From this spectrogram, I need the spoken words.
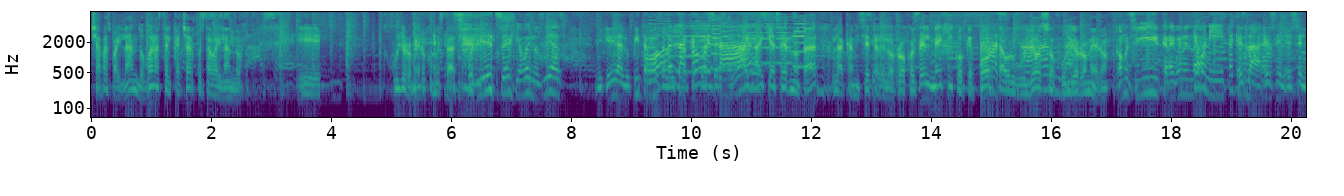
chavas bailando. Bueno, hasta el cacharpo está bailando. Eh, Julio Romero, ¿cómo estás? Muy bien, Sergio, buenos días. Mi querida Lupita, amigos Hola, qué ¿cómo placer estás? Hay, hay que hacer notar la camiseta de los rojos del México que porta Ah, sí, orgulloso anda. Julio Romero. ¿Cómo sí, caray? Bueno, es la, Qué bonita, qué es la- bonita. es el, es el,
